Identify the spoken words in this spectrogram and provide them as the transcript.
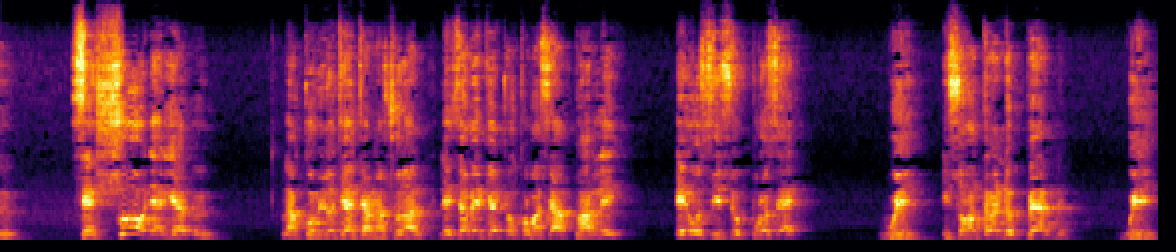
eux. C'est chaud derrière eux. La communauté internationale, les Américains qui ont commencé à parler, et aussi ce procès. Oui, ils sont en train de perdre. Oui,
